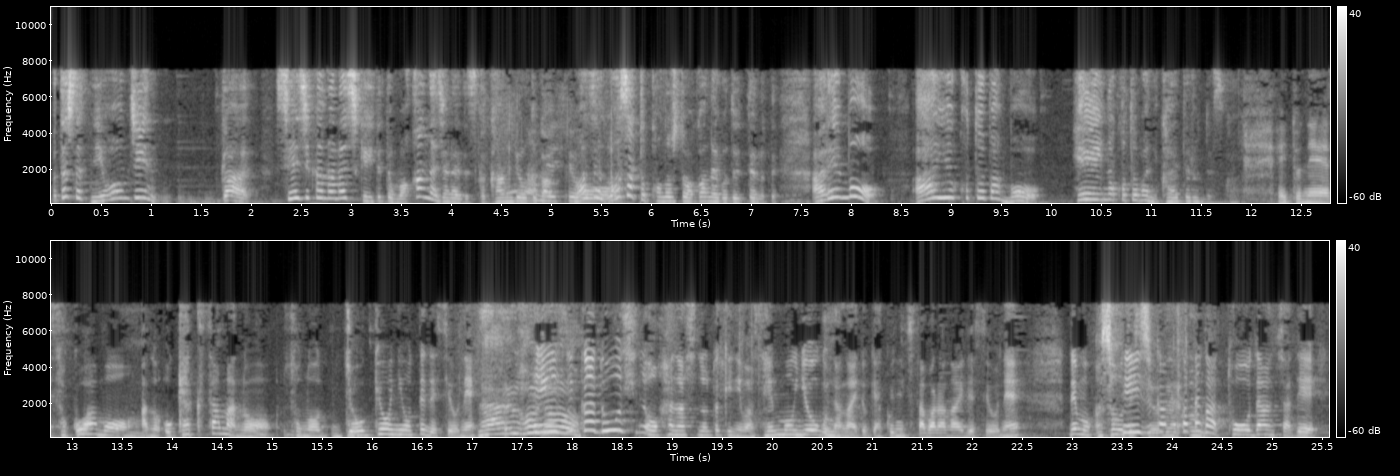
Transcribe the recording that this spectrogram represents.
私たち日本人が政治家の話聞いてても分かんないじゃないですか官僚とか。わざわざとこの人分かんないこと言ってるのって。あれもああいう言葉も平易な言葉に変えてるんですか？えっとね、そこはもう、うんあのお客様のその状況によってですよね。なるほど政治家同士のお話の時には専門用語じゃないと逆に伝わらないですよね。でもあそうで政治家の方が登壇者で、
